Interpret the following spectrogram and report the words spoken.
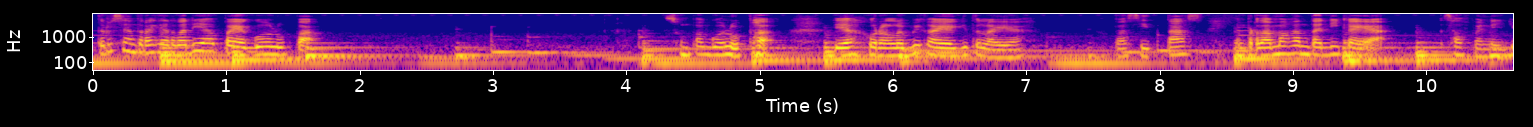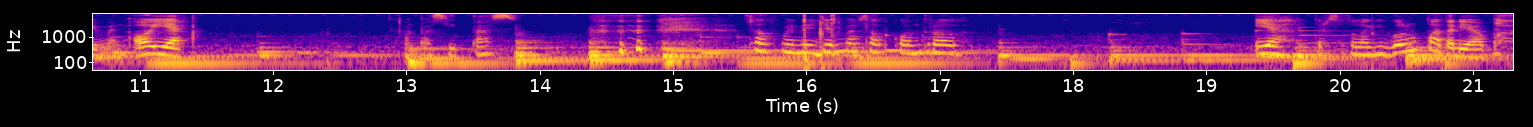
terus yang terakhir tadi apa ya? Gue lupa sumpah gue lupa. Ya kurang lebih kayak gitulah ya. Kapasitas. Yang pertama kan tadi kayak self management oh iya. Kapasitas. Self management self control iya terus satu lagi. Gue lupa tadi apa.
